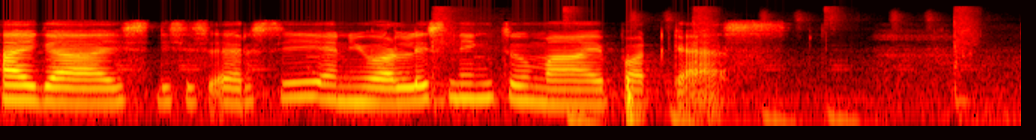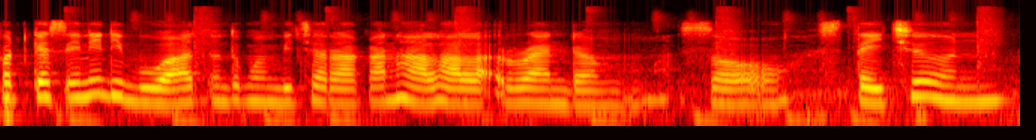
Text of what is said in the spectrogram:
Hi guys, this is Ersi and you are listening to my podcast. Podcast ini dibuat untuk membicarakan hal-hal random, so stay tuned.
